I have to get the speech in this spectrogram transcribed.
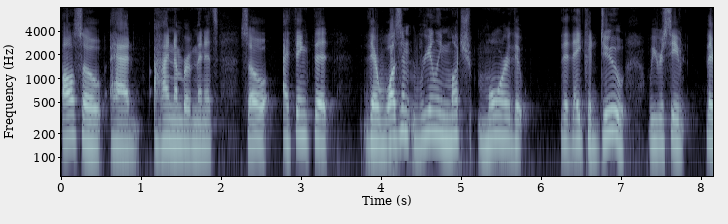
also had a high number of minutes. So I think that there wasn't really much more that that they could do. We received they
